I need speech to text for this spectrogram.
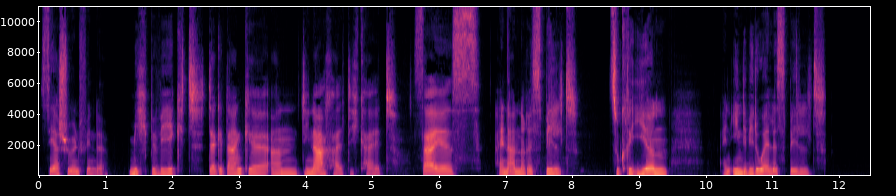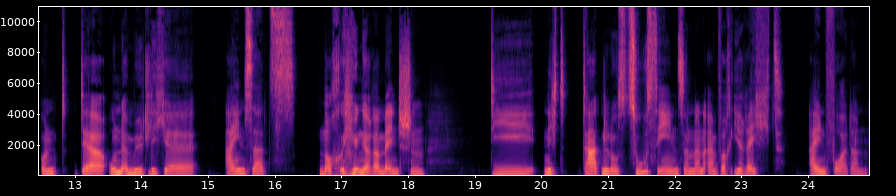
sehr schön finde. Mich bewegt der Gedanke an die Nachhaltigkeit, sei es ein anderes Bild zu kreieren, ein individuelles Bild und der unermüdliche Einsatz noch jüngerer Menschen, die nicht tatenlos zusehen, sondern einfach ihr Recht einfordern.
